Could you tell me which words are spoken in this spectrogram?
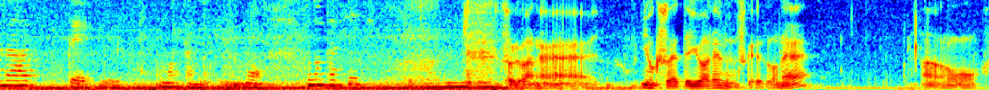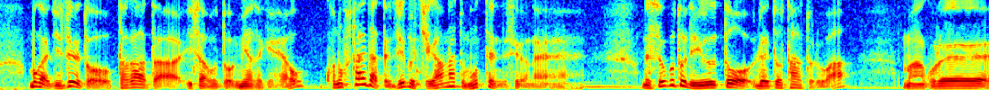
うなって思ったんですけどもその立ち位置ってそれはねよくそうやって言われるんですけれどね。あの僕は実を言うと高畑勲と宮崎駿この2人だって随分違うなと思ってるんですよね。でそういうことで言うとレッドタートルはまあこれ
